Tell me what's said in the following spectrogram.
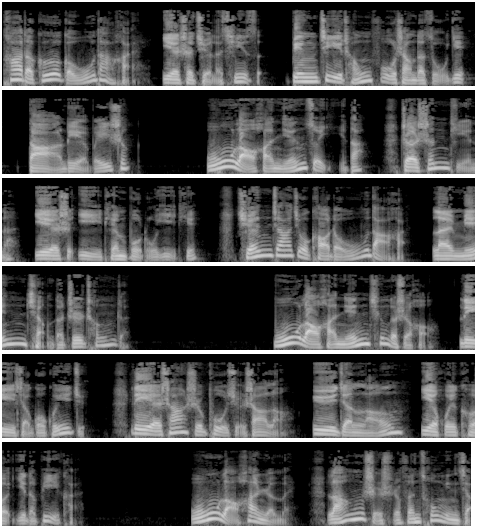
他的哥哥吴大海也是娶了妻子，并继承父上的祖业。打猎为生，吴老汉年岁已大，这身体呢也是一天不如一天，全家就靠着吴大海来勉强的支撑着。吴老汉年轻的时候立下过规矩，猎杀是不许杀狼，遇见狼也会刻意的避开。吴老汉认为狼是十分聪明狡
